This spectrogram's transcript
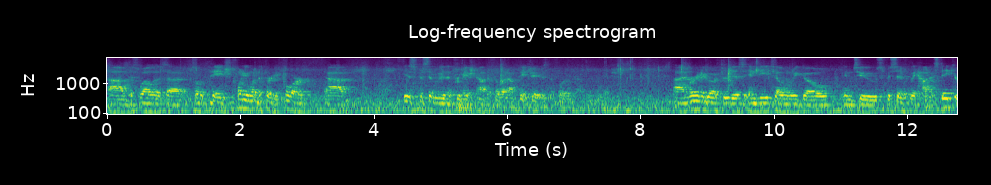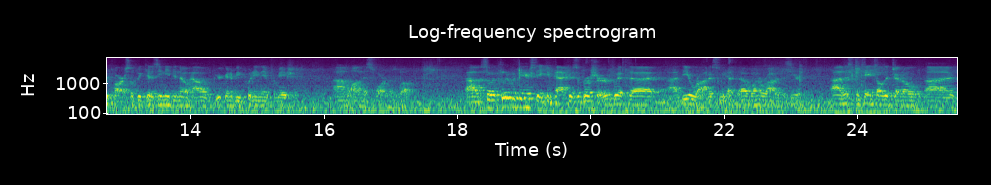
um, as well as, uh, so page 21 to 34 uh, is specifically the information how to fill it out. Page eight is the photograph. Uh, And we're going to go through this in detail when we go into specifically how to stake your parcel because you need to know how you're going to be putting the information um, on this form as well. Um, So included within your staking pack is a brochure with uh, uh, the errata. So we had uh, one errata this year. Uh, This contains all the general uh,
